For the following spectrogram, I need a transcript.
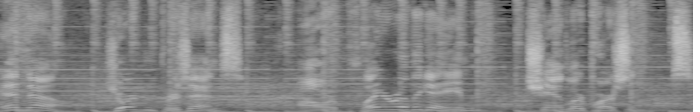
And now, Jordan presents our player of the game, Chandler Parsons.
